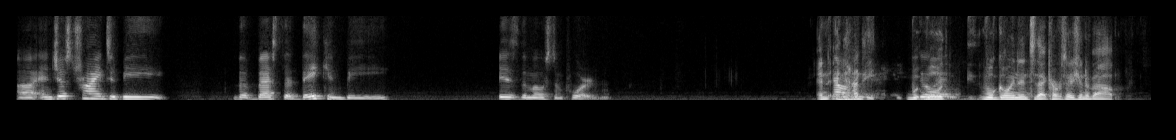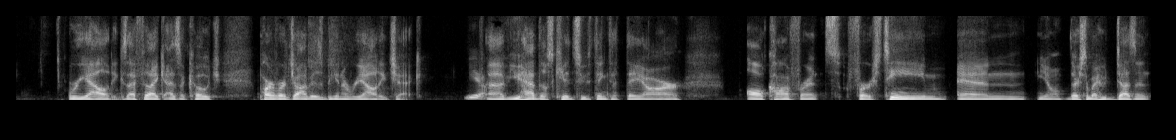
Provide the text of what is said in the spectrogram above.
uh, and just trying to be the best that they can be is the most important. And, and how do you, well, well, going into that conversation about reality, because I feel like as a coach, part of our job is being a reality check. Yeah. Uh, you have those kids who think that they are all conference first team, and you know, there's somebody who doesn't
